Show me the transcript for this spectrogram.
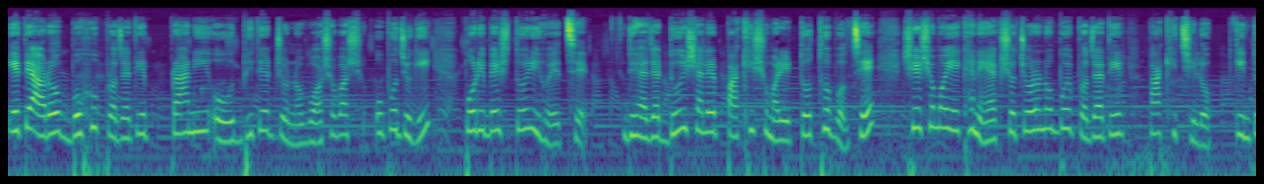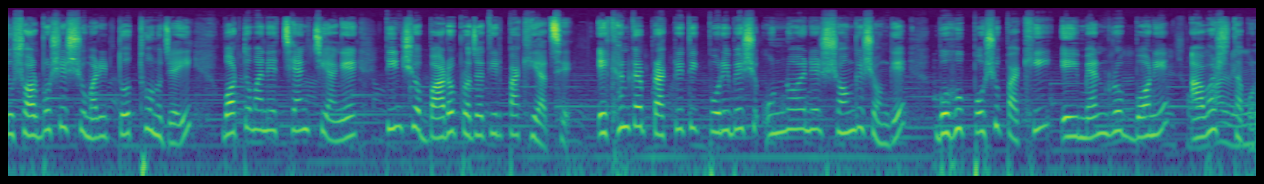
এতে আরও বহু প্রজাতির প্রাণী ও উদ্ভিদের জন্য বসবাস উপযোগী পরিবেশ তৈরি হয়েছে। দুই হাজার দুই সালের পাখি শুমারির তথ্য বলছে, সে সময় এখানে একশো চৌরানব্বই প্রজাতির পাখি ছিল। কিন্তু সর্বশেষ শুমারির তথ্য অনুযায়ী বর্তমানে চ্যাংচিয়াংয়ে তিনশো বারো প্রজাতির পাখি আছে। এখানকার প্রাকৃতিক পরিবেশ উন্নয়নের সঙ্গে সঙ্গে বহু পশু পাখি এই ম্যানগ্রোভ বনে আবাস স্থাপন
